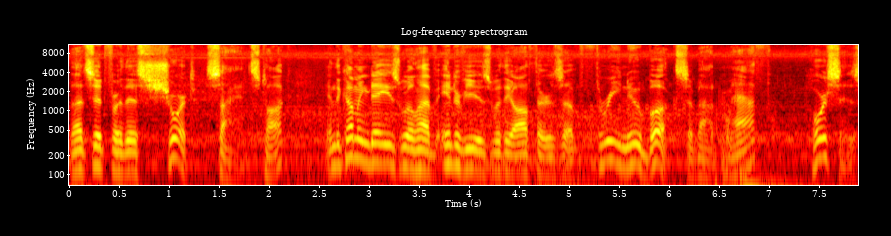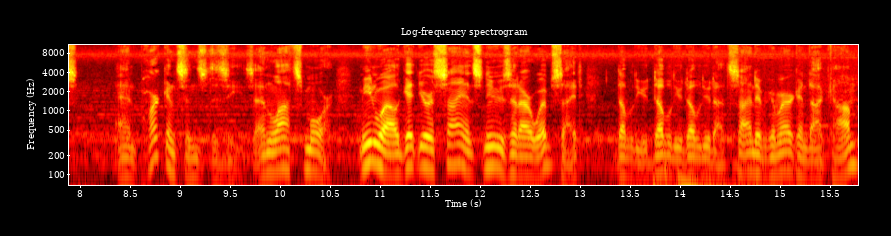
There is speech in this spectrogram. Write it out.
That's it for this short science talk. In the coming days, we'll have interviews with the authors of three new books about math, horses, and Parkinson's disease, and lots more. Meanwhile, get your science news at our website, www.scientificamerican.com,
